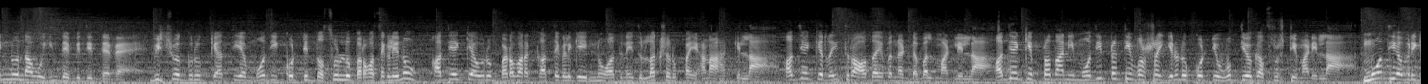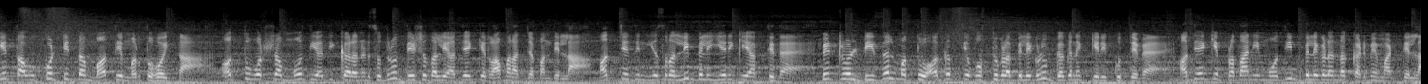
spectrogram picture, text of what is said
ಇನ್ನು ನಾವು ಹಿಂದೆ ಬಿದ್ದಿದ್ದೇವೆ? ವಿಶ್ವಗುರು ಖ್ಯಾತಿಯ ಮೋದಿ ಕೊಟ್ಟಿದ್ದ ಸುಳ್ಳು ಭರವಸೆಗಳೇನು? ಅದಕ್ಕೆ ಅವರು ಬಡವರ ಖಾತೆಗಳಿಗೆ ಇನ್ನೂ ಹದಿನೈದು ಲಕ್ಷ ರೂಪಾಯಿ ಹಣ ಹಾಕಿಲ್ಲ? ಅದಕ್ಕೆ ರೈತರ ಆದಾಯವನ್ನ ಡಬಲ್ ಮಾಡಲಿಲ್ಲ? ಅದಕ್ಕೆ ಪ್ರಧಾನಿ ಮೋದಿ ಪ್ರತಿ ವರ್ಷ ಎರಡು ಕೋಟಿ ಉದ್ಯೋಗ ಸೃಷ್ಟಿ ಮಾಡಿಲ್ಲ? ಮೋದಿ ಅವರಿಗೆ ತಾವು ಕೊಟ್ಟಿದ್ದ ಮಾತೆ ಮರೆತು ಹೋಯ್ತಾ. ಹತ್ತು ವರ್ಷ ಮೋದಿ ಅಧಿಕಾರ ನಡೆಸಿದ್ರು ದೇಶದಲ್ಲಿ ಅದೇಕೆ ರಾಮರಾಜ್ಯ ಬಂದಿಲ್ಲ. ಅಚ್ಚೆ ದಿನ ಹೆಸರಲ್ಲಿ ಬೆಲೆ ಏರಿಕೆ ಆಗ್ತಿದೆ ಪೆಟ್ರೋಲ್, ಡೀಸೆಲ್ ಮತ್ತು ಅಗತ್ಯ ವಸ್ತುಗಳ ಬೆಲೆಗಳು ಗಗನಕ್ಕೇರಿ ಕೂತಿವೆ. ಅದೇಕೆ ಪ್ರಧಾನಿ ಮೋದಿ ಬೆಲೆಗಳನ್ನ ಕಡಿಮೆ ಮಾಡ್ತಿಲ್ಲ?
